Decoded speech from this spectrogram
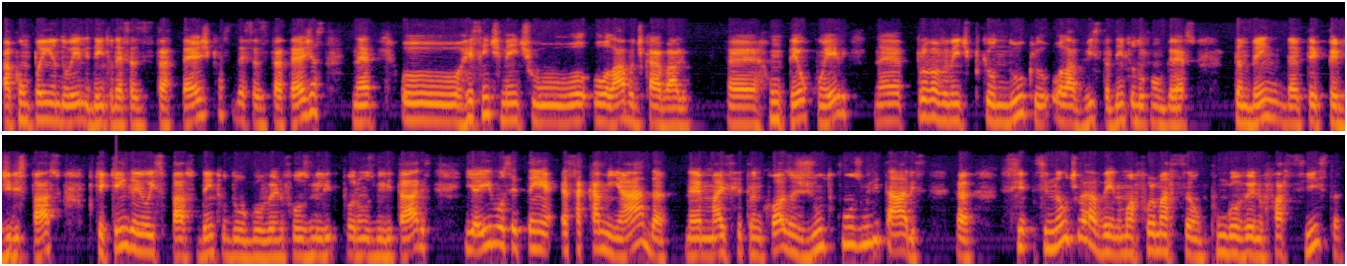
acompanhando ele dentro dessas estratégicas, dessas estratégias, né? O recentemente o, Olavo de Carvalho é, rompeu com ele, né? Provavelmente porque o núcleo olavista dentro do Congresso também deve ter perdido espaço, porque quem ganhou espaço dentro do governo foram os, militares, e aí você tem essa caminhada né, mais retrancosa junto com os militares. É, se, se não tiver havendo uma formação para um governo fascista,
